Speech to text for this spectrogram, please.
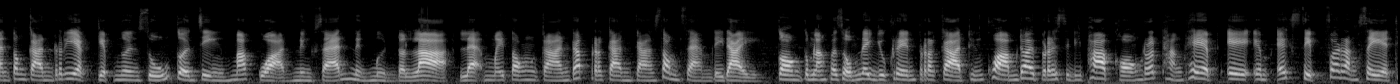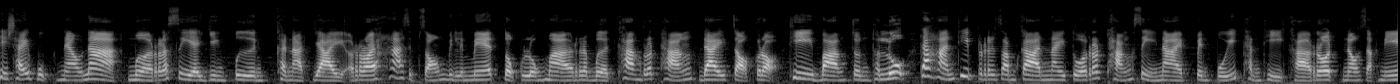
นด์ต้องการเรียกเก็บเงินสูงเกินจริงมากกว่า 110,000 ดอลลาร์ และไม่ต้องการรับประกันการซ่อมแซมใด ๆ กองกำลังผสมในยูเครนประกาศถึงความด้อยประสิทธิภาพของรถถังเทพ AMX-10 ฝรั่งเศสที่ใช้บุกแนวหน้า เมื่อรัสเซียยิงปืน ขนาดใหญ่ 152มิลลิเมตรตกลงมาระเบิดข้างรถถัง ได้เจาะเกราะที่บางจนทะลุ ทหารที่ประจำการในตัวรถถังสีนาย เป็นปุ๋ยทันทีคารถ นอกจากนี้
